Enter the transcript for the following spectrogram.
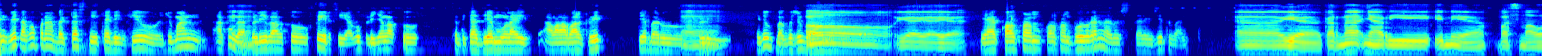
and greed aku pernah backtest di trading view. Cuman aku nggak beli waktu fear sih. Aku belinya waktu ketika dia mulai awal-awal greed dia baru uh. beli. Itu bagus juga oh iya iya iya. Ya confirm confirm bull kan harus dari situ kan Uh, iya, karena nyari ini ya pas mau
